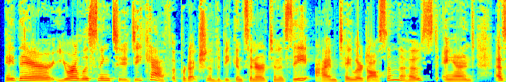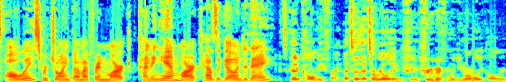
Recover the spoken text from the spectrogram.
Hey there, you're listening to Decaf, a production of the Beacon Center of Tennessee. I'm Taylor Dawson, the host, and as always, we're joined by my friend Mark Cunningham. Mark, how's it going today? It's good. Call me friend. That's a that's a real improvement from what you normally call me.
